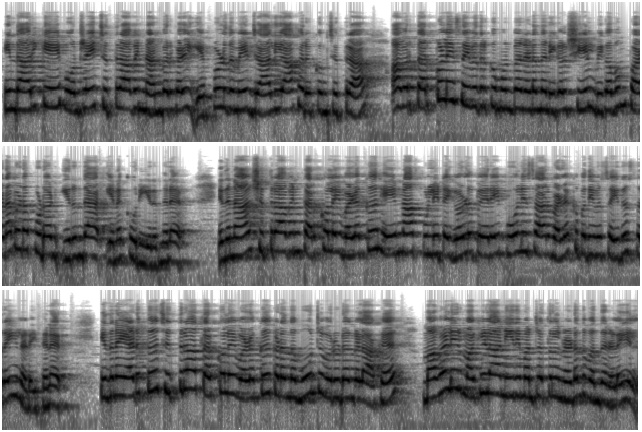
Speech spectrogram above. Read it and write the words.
இந்த அறிக்கையை போன்றே சித்ராவின் நண்பர்கள் எப்பொழுதுமே ஜாலியாக இருக்கும் சித்ரா அவர் தற்கொலை செய்வதற்கு முன்பு நடந்த நிகழ்ச்சியில் மிகவும் படபடப்புடன் இருந்தார் என கூறியிருந்தனர். இதனால் சித்ராவின் தற்கொலை வழக்கு ஹேம்நாத் உள்ளிட்ட ஏழு பேரை போலீசார் வழக்கு பதிவு செய்து சிறையில் அடைத்தனர். இதனை அடுத்து சித்ரா தற்கொலை வழக்கு கடந்த மூன்று வருடங்களாக மகளிர் மகிழா நீதிமன்றத்தில் நடந்து வந்த நிலையில்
